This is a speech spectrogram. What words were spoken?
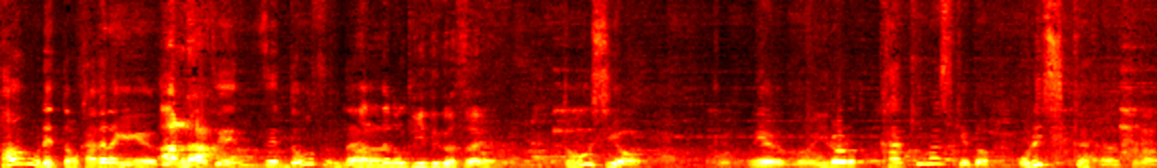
パンフレットも書かなきゃいけないあら。全然どうすんだよ。何でも聞いてくださいよどうしよう。いやもういろいろ書きますけど俺しかさその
